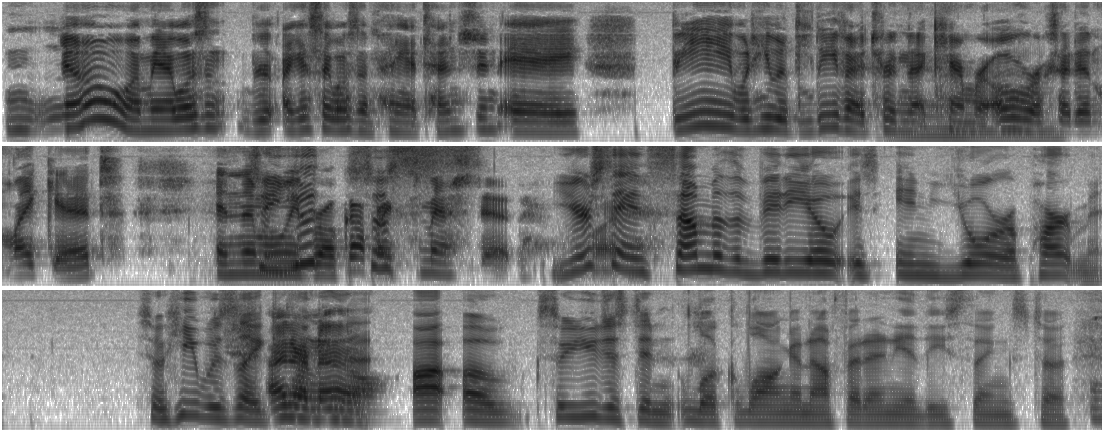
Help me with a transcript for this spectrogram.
No, I mean, I wasn't. I guess I wasn't paying attention. A, B. When he would leave, I turned that camera over because I didn't like it. And then So when we broke up, so I smashed it. You're What? saying some of the video is in your apartment. So he was like, I don't know. that- uh, oh, so you just didn't look long enough at any of these things to. No,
